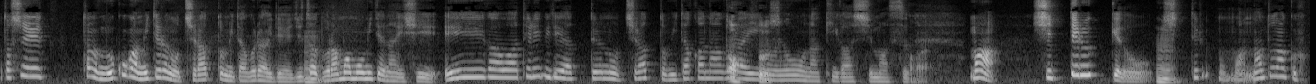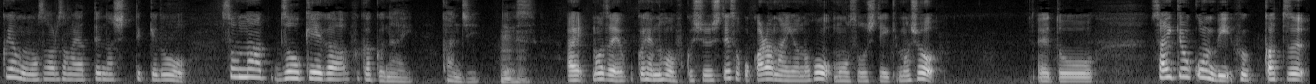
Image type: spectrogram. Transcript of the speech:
私多分向こうが見てるのをちらっと見たぐらいで実はドラマも見てないし、映画はテレビでやってるのをちらっと見たかなぐらいのような気がします。はい。まあ知ってるけど、うん。知ってる、まあ、なんとなく福山雅治さんがやってるのは知ってるけどそんな造形が深くない感じです、はい、まずは予告編の方を復習してそこから内容の方を妄想していきましょう。えっ、と最強コンビ復活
